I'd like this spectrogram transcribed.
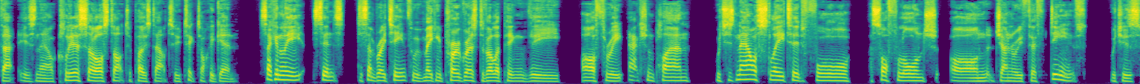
that is now clear. So I'll start to post out to TikTok again. Secondly, since December 18th, we're making progress developing the R3 action plan, which is now slated for a soft launch on January 15th, which is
